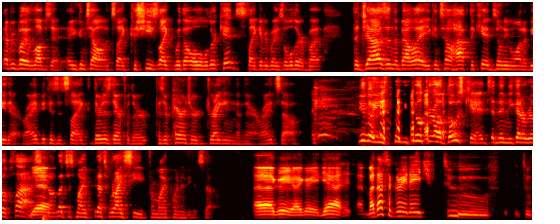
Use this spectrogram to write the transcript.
Everybody loves it. You can tell it's like because she's like with the older kids, like everybody's older, but the jazz and the ballet, you can tell half the kids don't even want to be there, right? Because it's like they're just there for their because their parents are dragging them there, right? So you know, you, you filter out those kids and then you get a real class. Yeah. You know, that's just my that's what I see from my point of view. So I agree, I agree. Yeah. But that's a great age to to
